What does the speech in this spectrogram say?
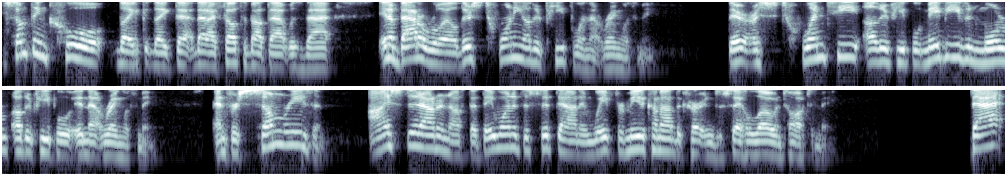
something cool like like that that I felt about that was that in a battle royal, there's 20 other people in that ring with me. There are 20 other people, maybe even more other people in that ring with me. And for some reason, I stood out enough that they wanted to sit down and wait for me to come out the curtain to say hello and talk to me. That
